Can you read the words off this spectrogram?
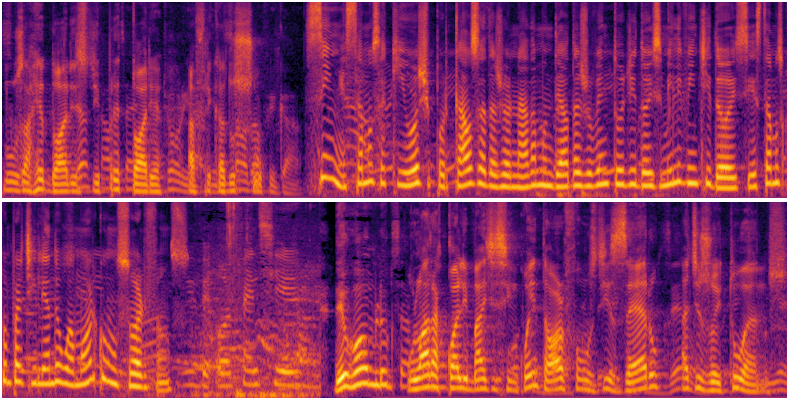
nos arredores de Pretória, África do Sul. Sim, estamos aqui hoje por causa da Jornada Mundial da Juventude 2022 e estamos compartilhando o amor com os órfãos. O lar acolhe mais de 50 órfãos de 0 a 18 anos.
